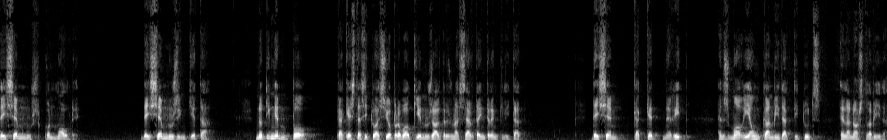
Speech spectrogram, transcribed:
Deixem-nos conmoure. Deixem-nos inquietar. No tinguem por que aquesta situació provoqui en nosaltres una certa intranquil·litat. Deixem que aquest neguit ens mogui a un canvi d'actituds en la nostra vida.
